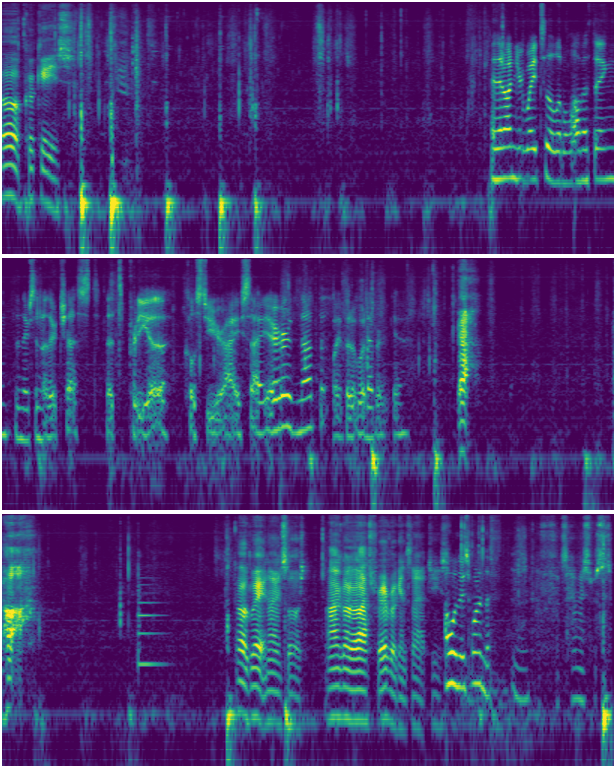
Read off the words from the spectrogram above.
Oh, cookies. And then on your way to the little lava thing, then there's another chest that's pretty uh close to your eyesight, or not that way, but whatever. Yeah. Yeah. Ah. Oh, great, an iron sword. I'm gonna last forever against that, jeez. Oh, and there's one in the. fountain. What's how am I supposed to...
